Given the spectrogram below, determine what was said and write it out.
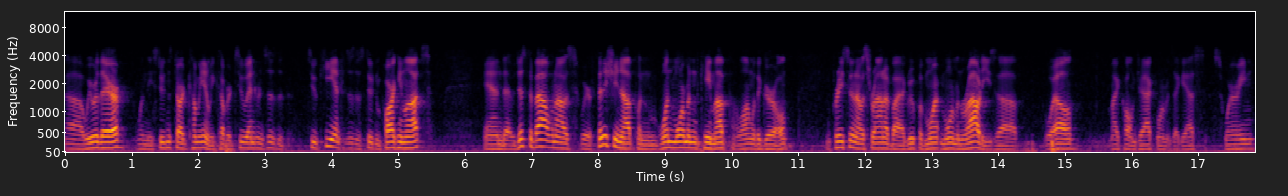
uh, we were there when the students started coming in. We covered two entrances, two key entrances of student parking lots. And uh, just about when I was, we were finishing up, when one Mormon came up along with a girl, and pretty soon I was surrounded by a group of Mormon rowdies. Uh, well, might call them Jack Mormons, I guess swearing,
